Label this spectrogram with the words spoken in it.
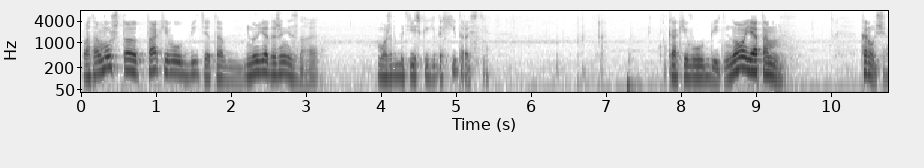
Потому что так его убить, это, ну я даже не знаю. Может быть есть какие-то хитрости, как его убить. Но я там Короче,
